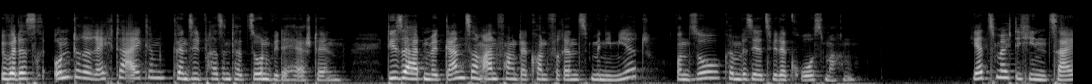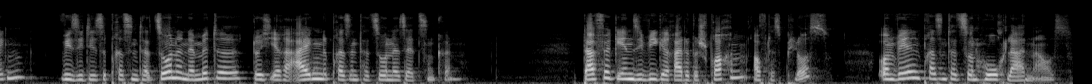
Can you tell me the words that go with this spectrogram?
Über das untere rechte Icon können Sie die Präsentation wiederherstellen. Diese hatten wir ganz am Anfang der Konferenz minimiert und so können wir sie jetzt wieder groß machen. Jetzt möchte ich Ihnen zeigen, wie Sie diese Präsentation in der Mitte durch Ihre eigene Präsentation ersetzen können. Dafür gehen Sie wie gerade besprochen auf das Plus und wählen Präsentation Hochladen aus.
